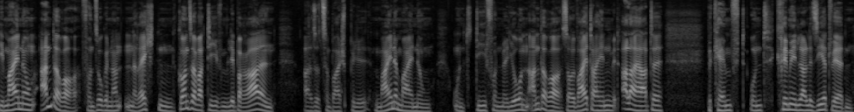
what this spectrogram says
Die Meinung anderer von sogenannten Rechten, Konservativen, Liberalen, also zum Beispiel meine Meinung und die von Millionen anderer, soll weiterhin mit aller Härte bekämpft und kriminalisiert werden.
